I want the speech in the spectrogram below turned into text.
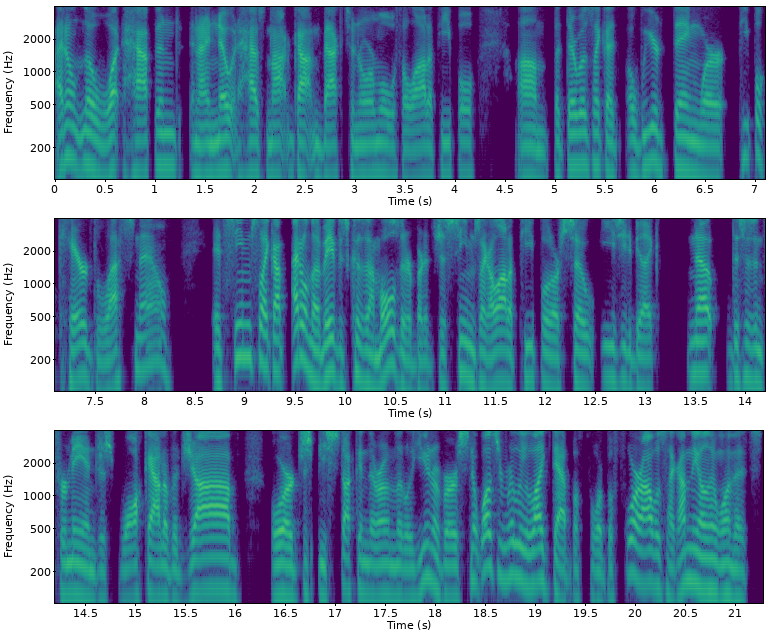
I don't know what happened, and I know it has not gotten back to normal with a lot of people. Um, but there was like a, a weird thing where people cared less now. It seems like I'm, I don't know, maybe it's because I'm older, but it just seems like a lot of people are so easy to be like, nope, this isn't for me, and just walk out of a job or just be stuck in their own little universe. And it wasn't really like that before. Before I was like, I'm the only one that's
